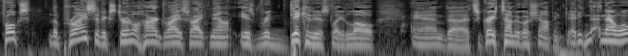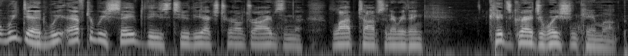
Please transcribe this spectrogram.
folks. The price of external hard drives right now is ridiculously low, and uh, it's a great time to go shopping. Eddie, Now, what we did, we after we saved these to the external drives and the laptops and everything, kids' graduation came up.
